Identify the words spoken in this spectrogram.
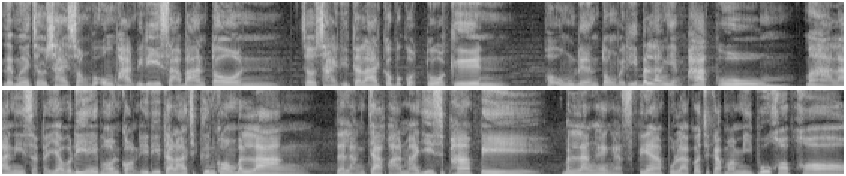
และเมื่อเจ้าชายสองพระองค์ผ่านพิธีสาบานตน เจ้าชายทิตราชก็ปรากฏตัวขึ้น พระองค์เดินตรงไปที่บัลลังก์อย่างภาคภูมิ มหาราณีสัตยวดีให้พรก่อนที่ทิตราชจะขึ้นครองบัลลังก์และหลังจากผ่านมา 25 ปี บัลลังก์แห่งฮัสตินาปุระก็จะกลับมามีผู้ครอบครอง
